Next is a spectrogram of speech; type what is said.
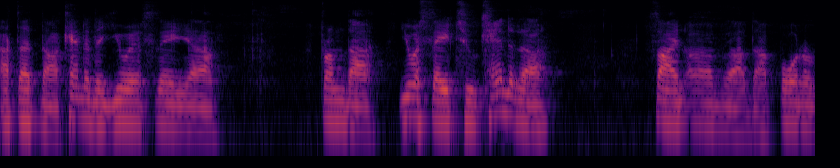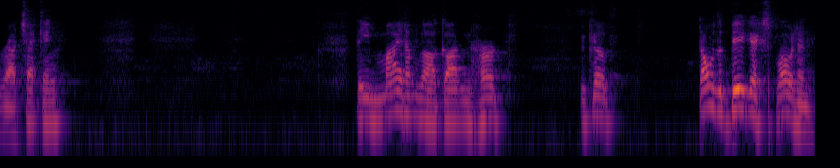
at that uh, Canada USA uh, from the USA to Canada side of uh, the border uh, checking they might have gotten hurt because that was a big explosion.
